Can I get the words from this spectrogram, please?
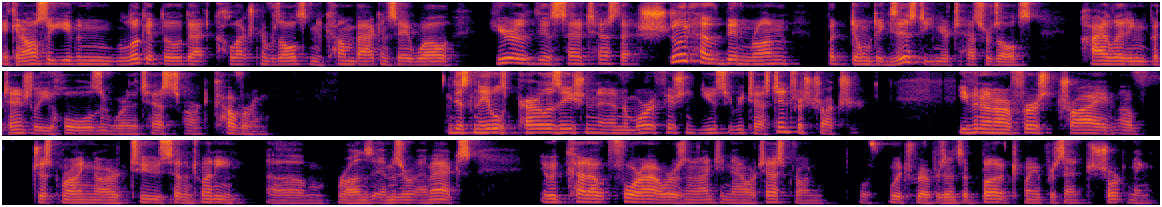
It can also even look at though that collection of results and come back and say, well, here are the set of tests that should have been run but don't exist in your test results, highlighting potentially holes in where the tests aren't covering. This enables parallelization and a more efficient use of your test infrastructure. Even in our first try of just running our two 720 um, runs, M0, MX, it would cut out four hours in a 19-hour test run, which represents about a 20% shortening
